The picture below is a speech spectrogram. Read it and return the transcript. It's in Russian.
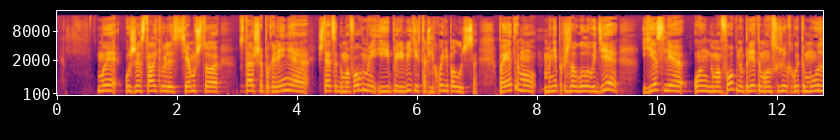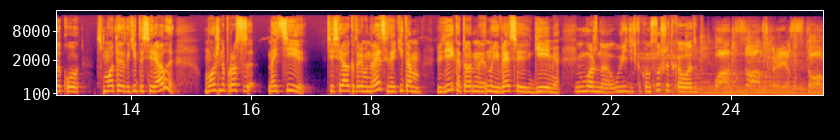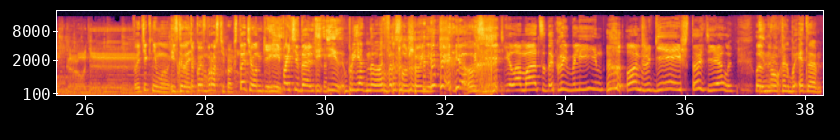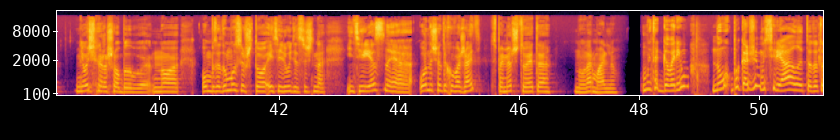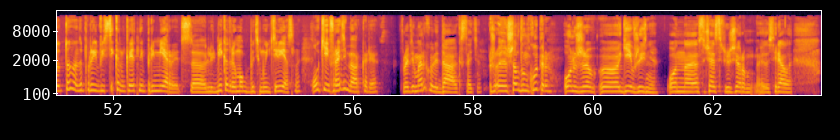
Мы уже сталкивались с тем, что старшее поколение считается гомофобами, и перебить их так легко не получится. Поэтому мне пришла в голову идея, если он гомофоб, но при этом он слушает какую-то музыку, смотрит какие-то сериалы, можно просто найти те сериалы, которые ему нравятся, и найти там людей, которые ну, являются геями. Можно увидеть, как он слушает кого-то. Пойти к нему и, И сказать такой вброс, типа, кстати, он гей, и, пойти дальше. И, и приятного прослушивания. И он будет сидеть и ломаться, такой, блин, он же гей, что делать? И, ну, как бы это не очень хорошо было бы, но он бы задумался, что эти люди достаточно интересные, он начнет их уважать, то есть поймет, что это, ну, нормально. Мы так говорим, ну, покажи ему сериалы, то-то-то, надо привести конкретные примеры с э, людьми, которые могут быть ему интересны. Окей, Фредди Меркьюри. Фредди Меркури, да, кстати. Ш- э, Шелдон Купер, он же э, гей в жизни. Он э, встречается с режиссером э, сериала.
